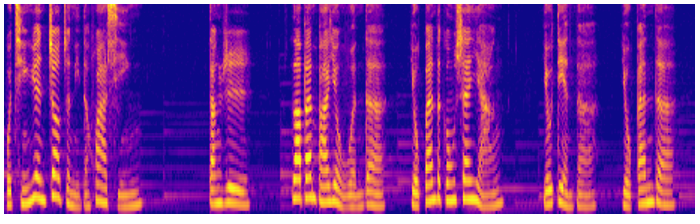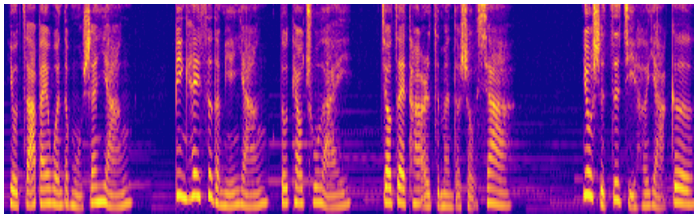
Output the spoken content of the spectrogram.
我情愿照着你的话行。”当日，拉班把有纹的、有斑的公山羊，有点的、有斑的、有杂白纹的母山羊，并黑色的绵羊都挑出来，交在他儿子们的手下，又使自己和雅各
